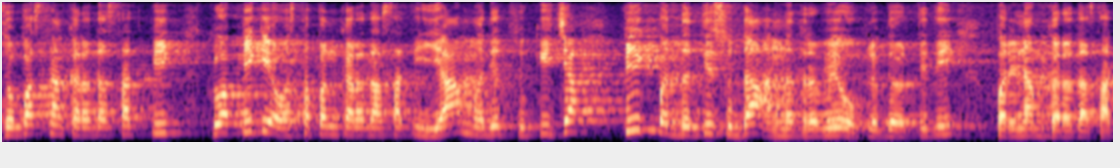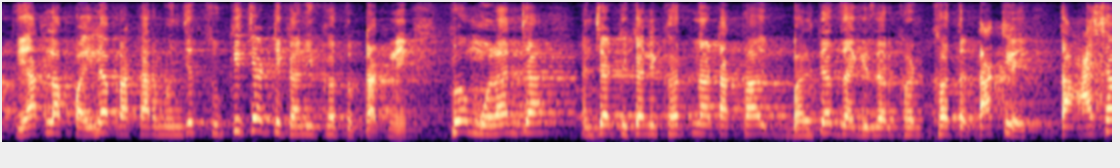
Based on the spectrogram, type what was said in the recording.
जोपासना करत असतात पीक किंवा पीक व्यवस्थापन करत असतात. यामध्ये चुकीच्या पीक पद्धती सुद्धा अन्नद्रव्य उपलब्धवरती परिणाम करत असतात. यातला पहिला प्रकार म्हणजे चुकीच्या ठिकाणी खत टाकणे किंवा मुळांच्या ठिकाणी खत न टाकता भलत्याच जागी जर खत खत टाकले तर अशा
